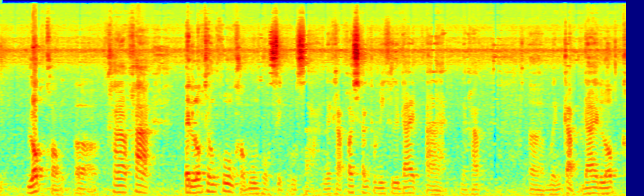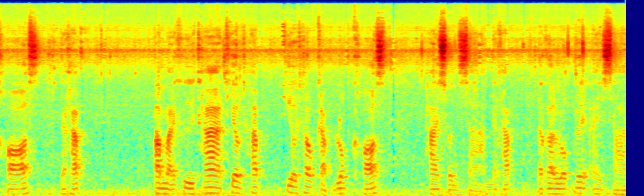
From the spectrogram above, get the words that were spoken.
60 ลบของเอ่อค่าค่าเป็นลบทั้งคู่ของมุม 60 องศานะครับ เพราะฉะนั้นตรงนี้คือได้ 8 นะครับเอ่อเหมือนกับได้ลบ cos นะครับความหมายคือถ้าเที่ยวทับเที่ยวเท่ากับลบ cos พายส่วน 3 นะครับ แล้วก็ลบด้วย i sin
